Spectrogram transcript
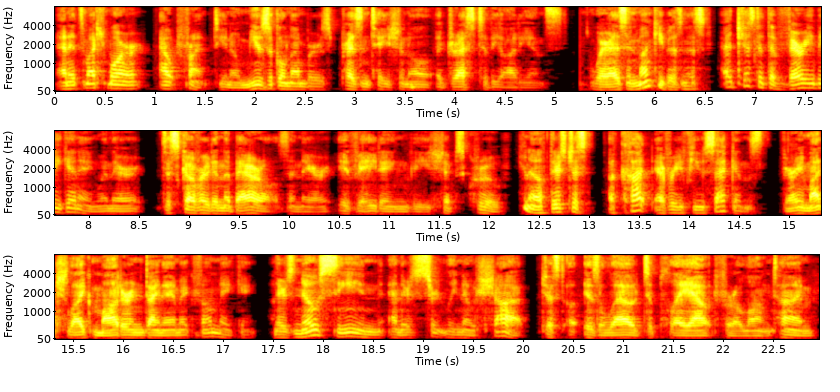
and it's much more out front, you know, musical numbers, presentational, addressed to the audience. Whereas in Monkey Business, at just at the very beginning, when they're discovered in the barrels and they're evading the ship's crew, you know, there's just a cut every few seconds, very much like modern dynamic filmmaking. There's no scene and there's certainly no shot just uh, is allowed to play out for a long time.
